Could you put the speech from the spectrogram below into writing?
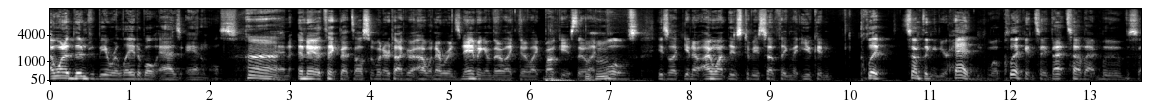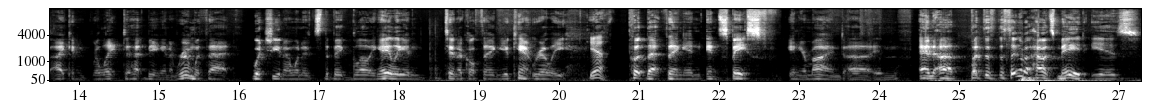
I wanted them to be relatable as animals. Huh. And and I think that's also when they're talking about how whenever it's naming them, they're like they're like monkeys, they're Mhm. like wolves. He's like, you know, I want this to be something that you can click something in your head will click and say that's how that moves. I can relate to ha- being in a room with that. Which you know, when it's the big glowing alien tentacle thing, you can't really Yeah. put that thing in in space in your mind uh in and uh but the, the thing about how it's made is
